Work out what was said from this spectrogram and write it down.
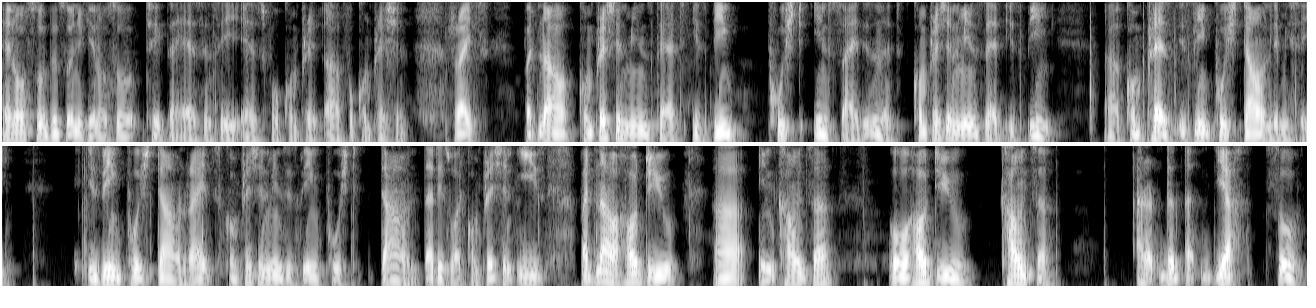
and also this one you can also take the s and say s for compre uh, for compression right? But now compression means that it's being pushed inside, isn't it? Compression means that it's being uh, compressed, it's being pushed down, let me say. It's being pushed down, right? Compression means it's being pushed down. That is what compression is. But now, how do you uh, encounter or how do you counter? I don't, the, uh, yeah, so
